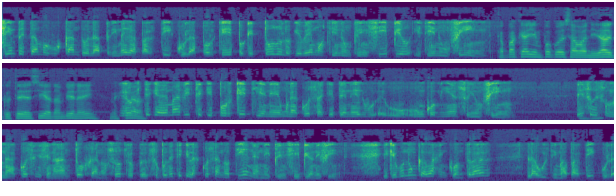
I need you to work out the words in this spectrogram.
Siempre estamos buscando la primera partícula. ¿Por qué? Porque todo lo que vemos tiene un principio y tiene un fin. Capaz que hay un poco de esa vanidad que usted decía también ahí. Pero viste que además, viste que ¿por qué tiene una cosa que tener un comienzo y un fin? Eso es una cosa que se nos antoja a nosotros, pero suponete que las cosas no tienen ni principio ni fin. Y que vos nunca vas a encontrar la última partícula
